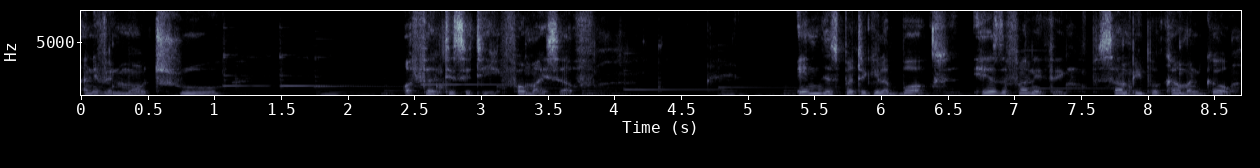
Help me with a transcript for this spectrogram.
and even more true authenticity for myself in this particular box, here's the funny thing some people come and go.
